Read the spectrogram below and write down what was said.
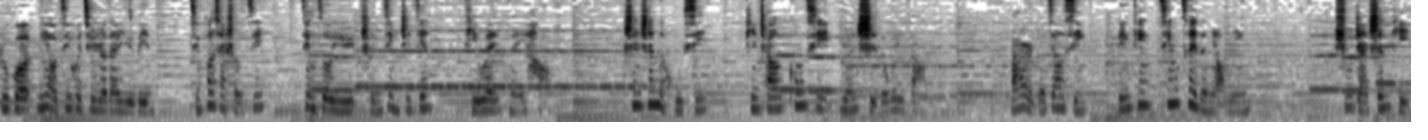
如果你有机会去热带雨林，请放下手机，静坐于纯净之间，体味美好，深深的呼吸，品尝空气原始的味道，把耳朵叫醒，聆听清脆的鸟鸣，舒展身体，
